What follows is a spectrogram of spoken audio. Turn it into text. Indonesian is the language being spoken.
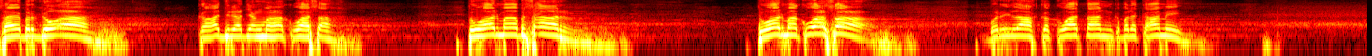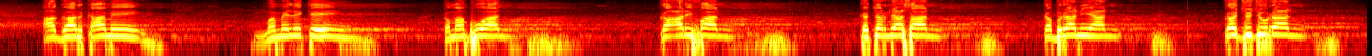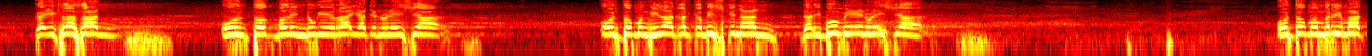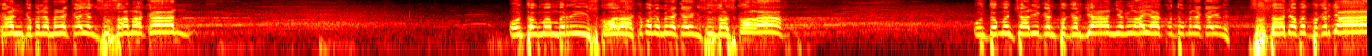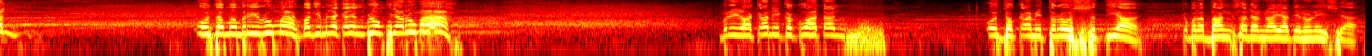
Saya berdoa kehadirat yang maha kuasa. Tuhan maha besar. Tuhan maha kuasa. Berilah kekuatan kepada kami. Agar kami memiliki kemampuan, kearifan, kecerdasan, keberanian, kejujuran, keikhlasan untuk melindungi rakyat Indonesia, untuk menghilangkan kemiskinan dari bumi Indonesia, untuk memberi makan kepada mereka yang susah makan, untuk memberi sekolah kepada mereka yang susah sekolah, untuk mencarikan pekerjaan yang layak untuk mereka yang susah dapat pekerjaan, untuk memberi rumah bagi mereka yang belum punya rumah. Berilah kami kekuatan untuk kami terus setia kepada bangsa dan rakyat Indonesia.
